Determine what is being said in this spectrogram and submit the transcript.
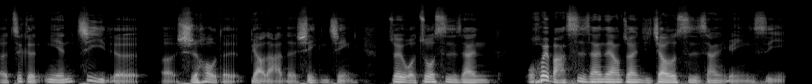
呃，这个年纪的呃时候的表达的心境，所以我做四十三，我会把四十三这张专辑叫做四十三的，原因是因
